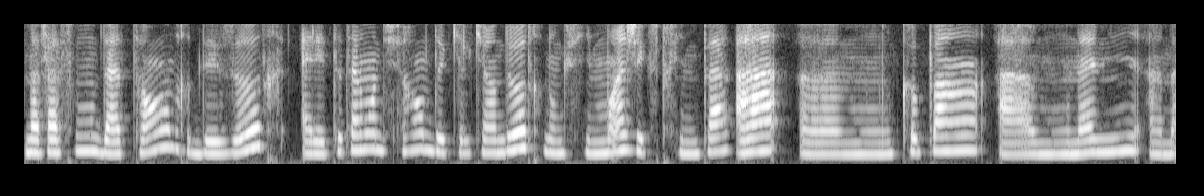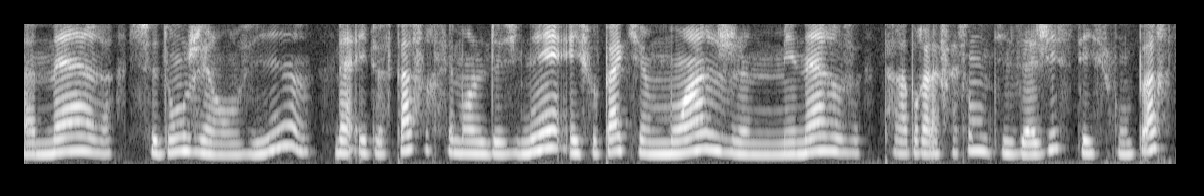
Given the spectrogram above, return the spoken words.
ma façon d'attendre des autres, elle est totalement différente de quelqu'un d'autre. Donc si moi j'exprime pas à euh, mon copain, à mon ami, à ma mère ce dont j'ai envie, ben ils peuvent pas forcément le deviner et il faut pas que moi je m'énerve par rapport à la façon dont ils agissent et ils se comportent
